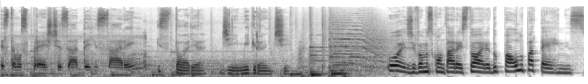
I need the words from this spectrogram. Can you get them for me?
Estamos prestes a aterrissar em História de Imigrante. Hoje vamos contar a história do Paulo Paternes.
